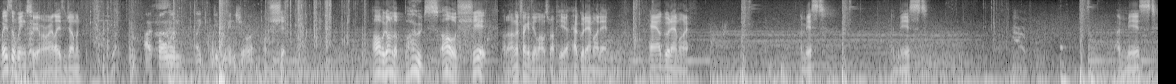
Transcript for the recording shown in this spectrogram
Where's the wingsuit, am I right, ladies and gentlemen? I've fallen like 50 meters short. Oh shit. Oh, we're going to the boats. Oh shit. Hold on, I'm gonna try and get the alarms from up here. How good am I, Dan? How good am I? I missed. I missed. I missed.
